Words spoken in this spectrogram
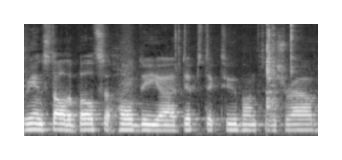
Reinstall the bolts that hold the uh, dipstick tube onto the shroud.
